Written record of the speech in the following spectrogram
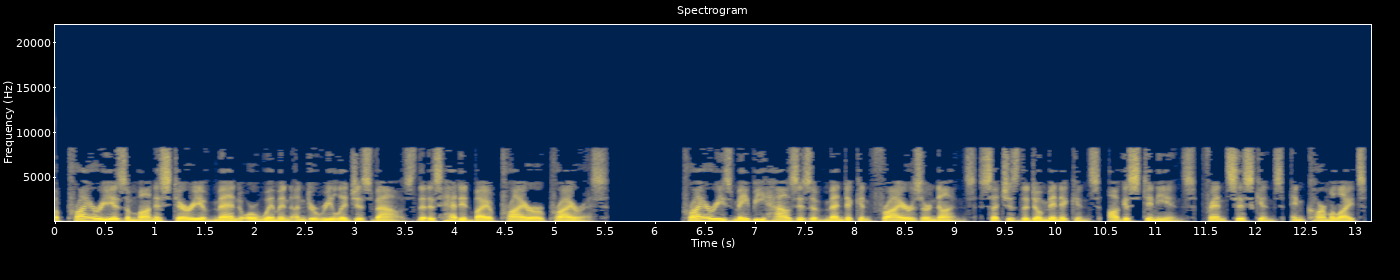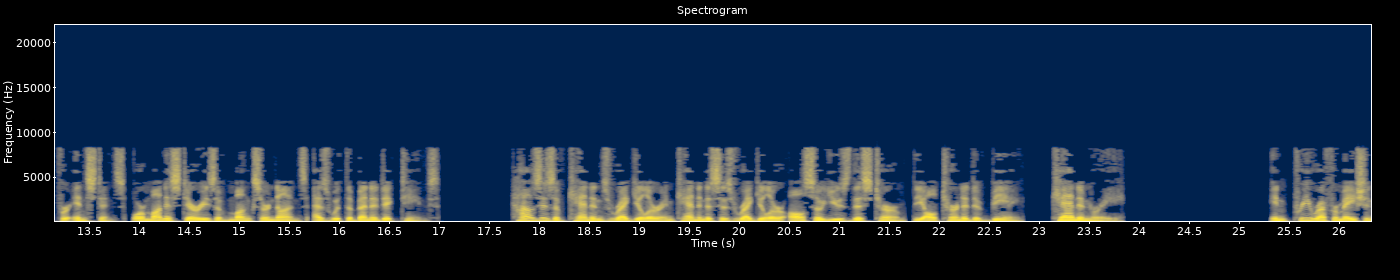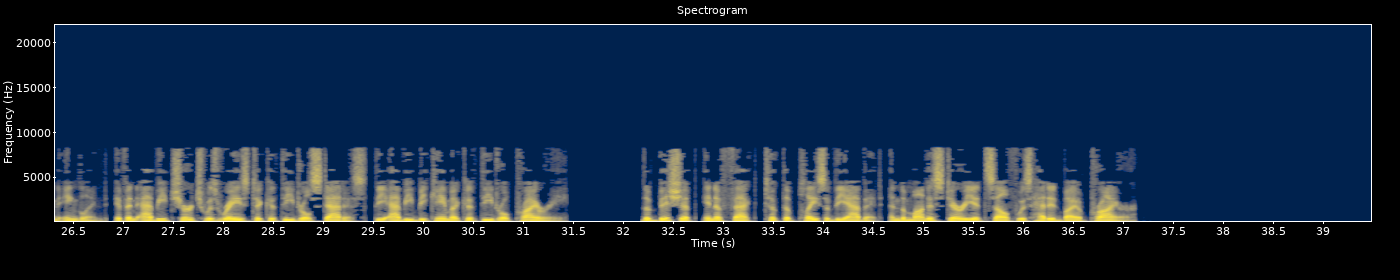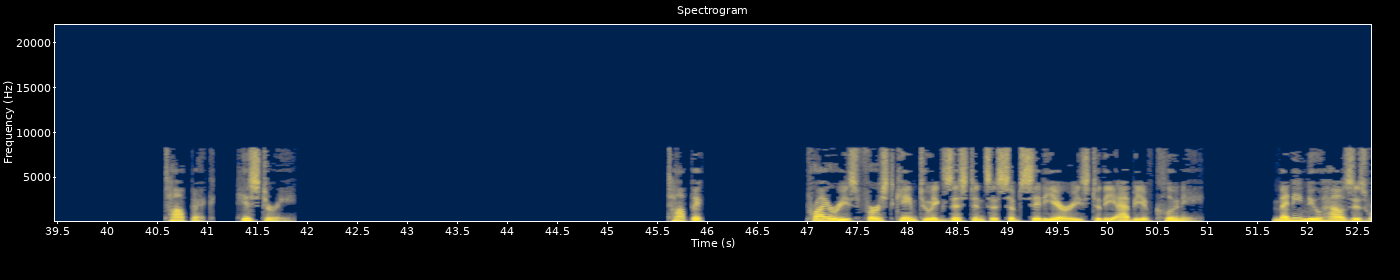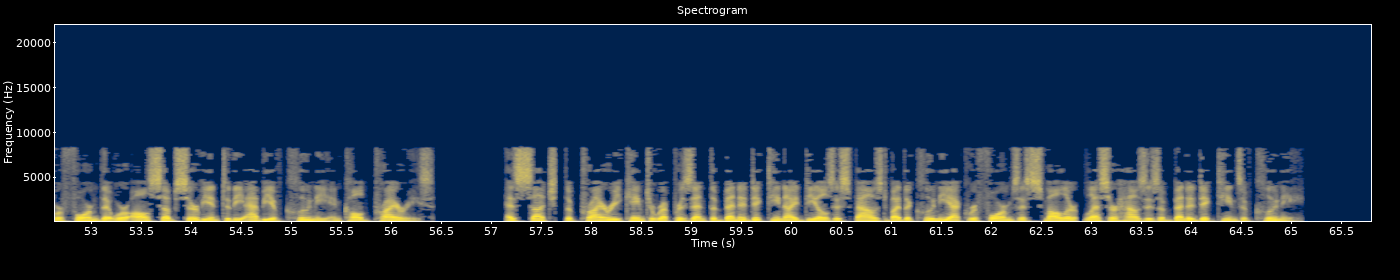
A priory is a monastery of men or women under religious vows that is headed by a prior or prioress. Priories may be houses of mendicant friars or nuns such as the Dominicans, Augustinians, Franciscans, and Carmelites, for instance, or monasteries of monks or nuns as with the Benedictines. Houses of canons regular and canonesses regular also use this term, the alternative being canonry. In pre-Reformation England, if an abbey church was raised to cathedral status, the abbey became a cathedral priory. The bishop, in effect, took the place of the abbot, and the monastery itself was headed by a prior. History Priories first came to existence as subsidiaries to the Abbey of Cluny. Many new houses were formed that were all subservient to the Abbey of Cluny and called priories. As such, the priory came to represent the Benedictine ideals espoused by the Cluniac reforms as smaller, lesser houses of Benedictines of Cluny.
